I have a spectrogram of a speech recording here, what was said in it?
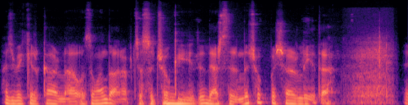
Hacı Bekir Karla o zaman da Arapçası çok iyiydi. Derslerinde çok başarılıydı. Ee,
